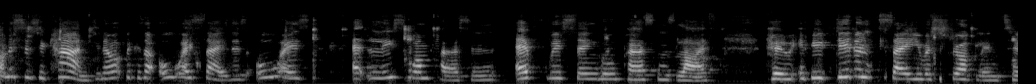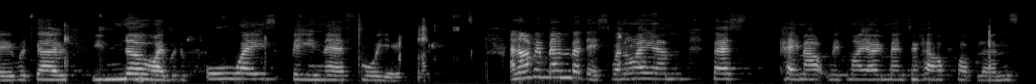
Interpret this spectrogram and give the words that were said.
honest as you can. Do you know what? Because I always say there's always at least one person, in every single person's life who, if you didn't say you were struggling to, would go, You know, I would have always been there for you. And I remember this when I um, first came out with my own mental health problems.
